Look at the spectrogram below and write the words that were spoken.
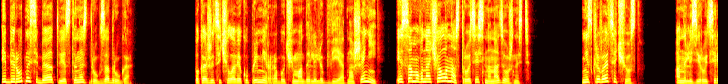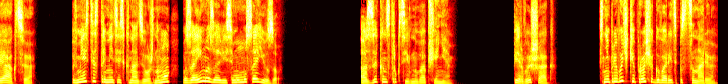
и берут на себя ответственность друг за друга. Покажите человеку пример рабочей модели любви и отношений и с самого начала настройтесь на надежность. Не скрывайте чувств. Анализируйте реакцию. Вместе стремитесь к надежному, взаимозависимому союзу. Азы конструктивного общения. Первый шаг. С непривычки проще говорить по сценарию.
